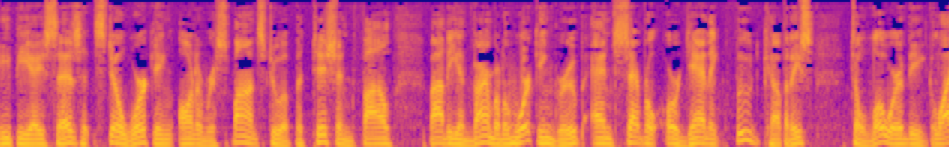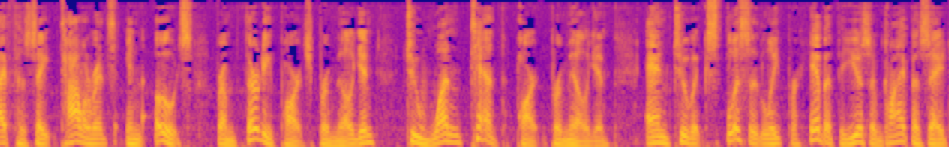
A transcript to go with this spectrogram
EPA says it's still working on a response to a petition filed by the Environmental Working Group and several organic food companies to lower the glyphosate tolerance in oats from 30 parts per million to one tenth part per million and to explicitly prohibit the use of glyphosate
